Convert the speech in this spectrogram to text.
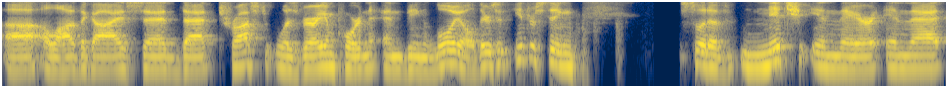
uh, a lot of the guys said that trust was very important and being loyal. There's an interesting sort of niche in there in that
